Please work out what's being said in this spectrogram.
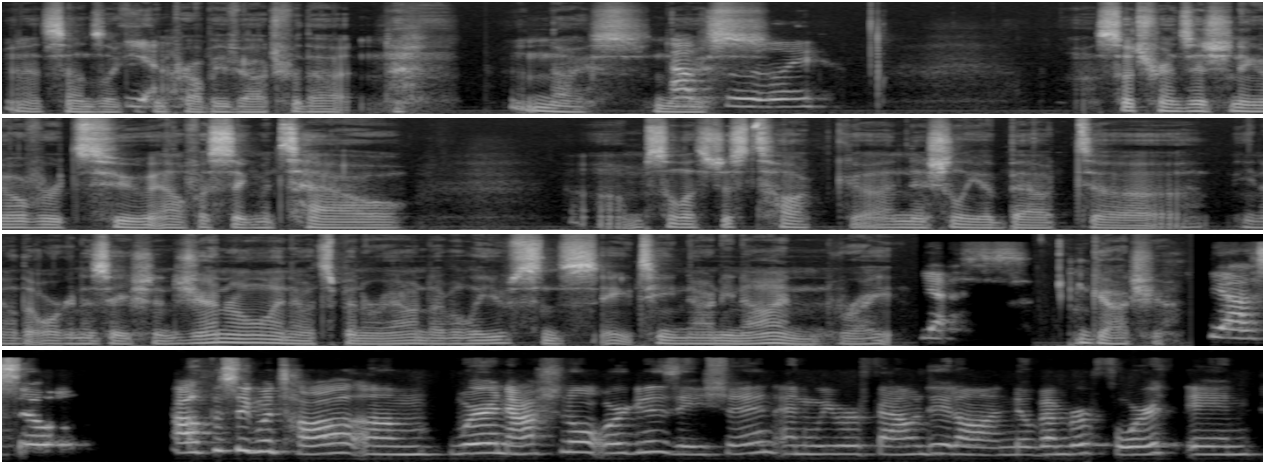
And it sounds like you can probably vouch for that. nice, nice. Absolutely. So transitioning over to Alpha Sigma Tau. Um, so let's just talk uh, initially about uh, you know the organization in general. I know it's been around, I believe, since 1899, right? Yes. Gotcha. Yeah. So Alpha Sigma Tau, um, we're a national organization and we were founded on November 4th in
